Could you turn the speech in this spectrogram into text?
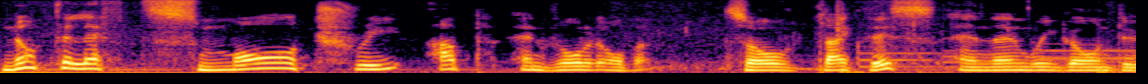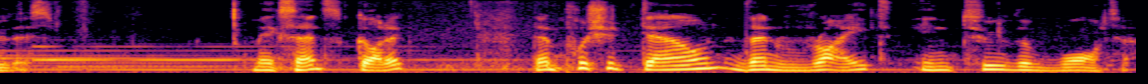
knock the left small tree up and roll it over. So like this, and then we go and do this. Makes sense? Got it. Then push it down, then right into the water.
